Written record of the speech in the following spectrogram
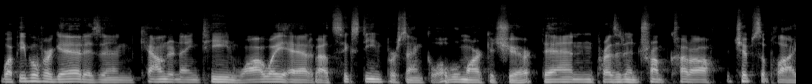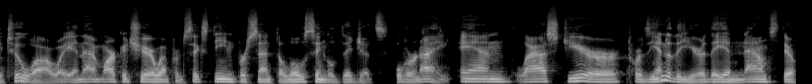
what people forget is in calendar 19, Huawei had about 16% global market share. Then President Trump cut off the chip supply to Huawei, and that market share went from 16% to low single digits overnight. And last year, towards the end of the year, they announced their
